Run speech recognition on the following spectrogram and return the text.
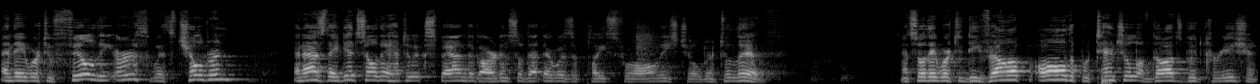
And they were to fill the earth with children. And as they did so, they had to expand the garden so that there was a place for all these children to live. And so they were to develop all the potential of God's good creation.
